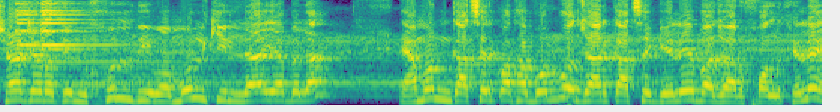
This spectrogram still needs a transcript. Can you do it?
শাজারাতিল খুলদি ওয়া মুলকিল লা ইয়াবলা। এমন গাছের কথা বলব যার কাছে গেলে বা যার ফল খেলে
